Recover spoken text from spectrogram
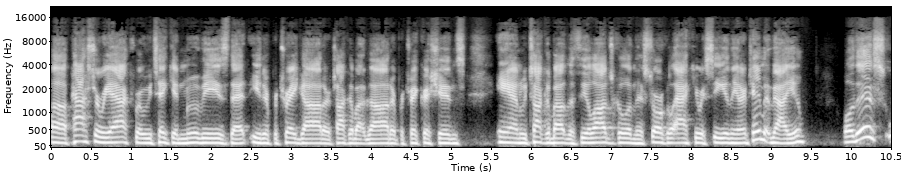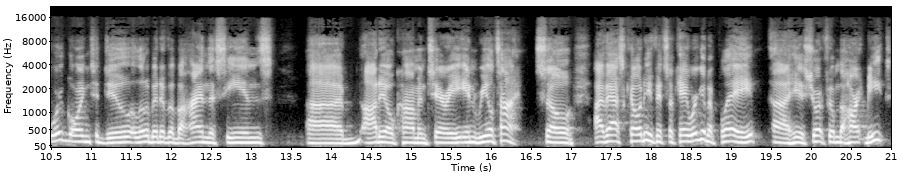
uh, Pastor React where we take in movies that either portray God or talk about God or portray Christians, and we talk about the theological and the historical accuracy and the entertainment value. Well, this we're going to do a little bit of a behind the scenes uh, audio commentary in real time. So I've asked Cody if it's okay. We're going to play uh, his short film, The Heartbeat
